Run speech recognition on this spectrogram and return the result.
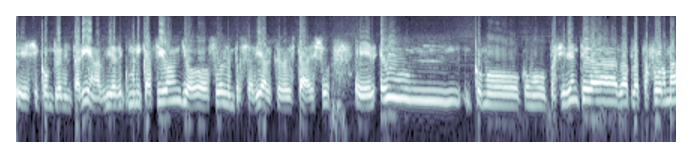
eh, se complementarían, as vías de comunicación e o suelo empresarial, claro está, eso eh, eu mm, como, como presidente da, da plataforma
